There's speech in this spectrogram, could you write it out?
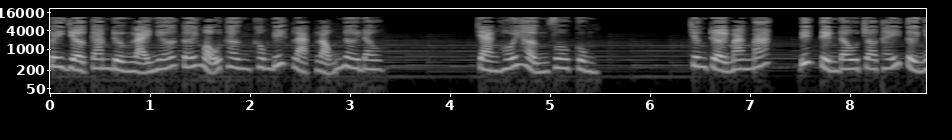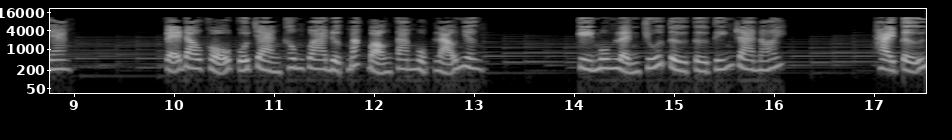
Bây giờ cam đường lại nhớ tới mẫu thân không biết lạc lõng nơi đâu. Chàng hối hận vô cùng. Chân trời mang mát, biết tìm đâu cho thấy từ nhan. Vẻ đau khổ của chàng không qua được mắt bọn tam mục lão nhân. Kỳ môn lệnh chúa từ từ tiến ra nói. Hài tử!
